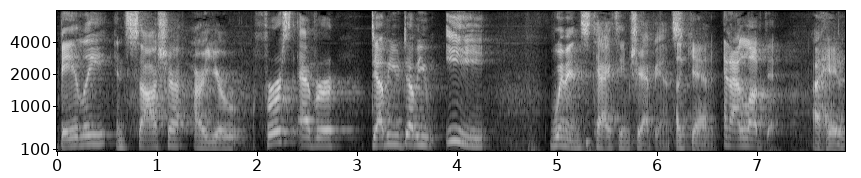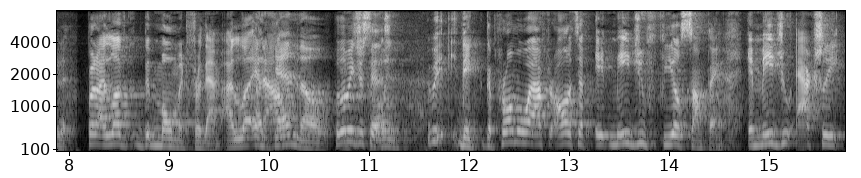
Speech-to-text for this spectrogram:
Bayley and Sasha are your first ever WWE women's tag team champions. Again. And I loved it. I hated it. But I loved the moment for them. I love Again, though, But let me it's just say this: going- the, the promo after all that stuff, it made you feel something. It made you actually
